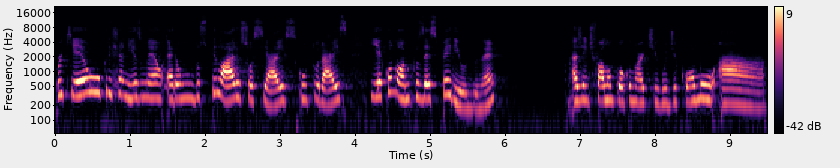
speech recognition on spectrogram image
porque o cristianismo é, era um dos pilares sociais, culturais e econômicos desse período, né? A gente fala um pouco no artigo de como a,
